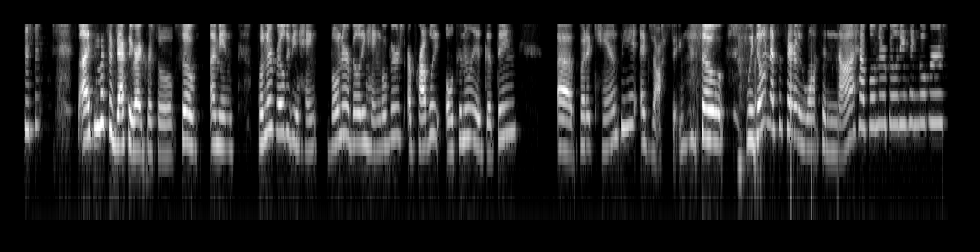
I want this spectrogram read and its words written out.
I think that's exactly right, Crystal. So, I mean, vulnerability hang- vulnerability hangovers are probably ultimately a good thing, uh, but it can be exhausting. So, we don't necessarily want to not have vulnerability hangovers,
